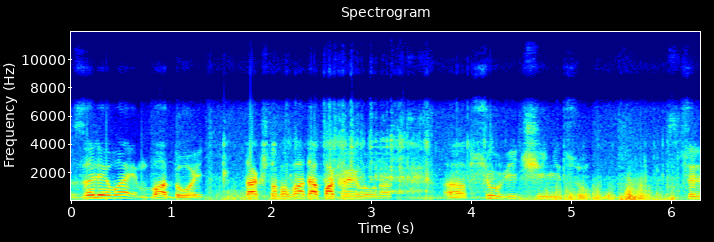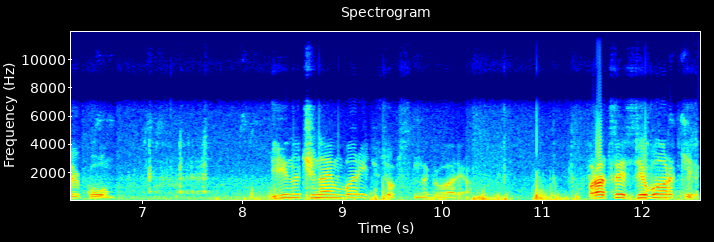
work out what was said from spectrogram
заливаем водой, так чтобы вода покрыла у нас э, всю ветчиницу целиком. И начинаем варить, собственно говоря. В процессе варки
